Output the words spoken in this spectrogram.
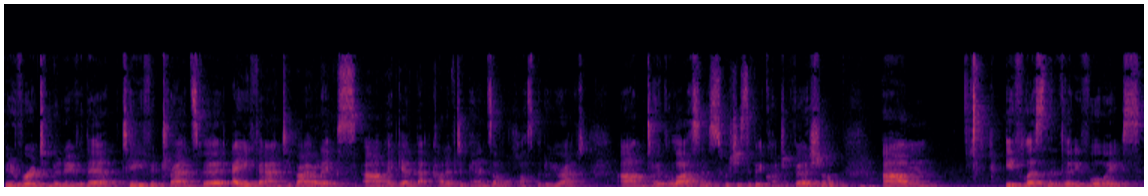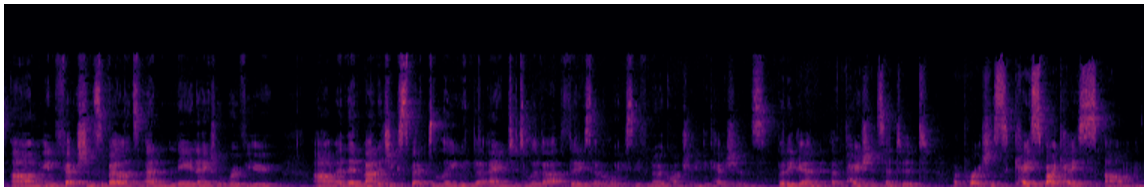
bit of room to manoeuvre there. T for transfer, A for antibiotics. Um, again, that kind of depends on what hospital you're at. Um, tocolysis, which is a bit controversial. Mm-hmm. Um, if less than 34 weeks, um, infection surveillance and neonatal review. Um, and then manage expectantly with the aim to deliver at 37 weeks if no contraindications. But again, a patient centered approach, just case by case. Um,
